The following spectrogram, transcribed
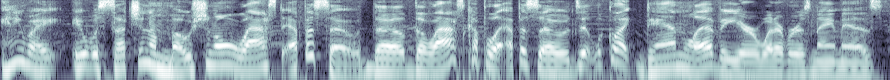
anyway, it was such an emotional last episode. The the last couple of episodes, it looked like Dan Levy or whatever his name is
